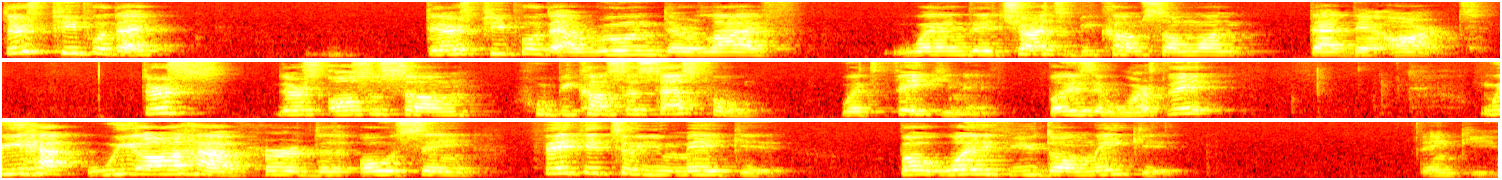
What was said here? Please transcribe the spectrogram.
There's people that there's people that ruin their life when they try to become someone that they aren't. There's there's also some who become successful with faking it. But is it worth it? We have we all have heard the old saying, fake it till you make it. But what if you don't make it? Thank you.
